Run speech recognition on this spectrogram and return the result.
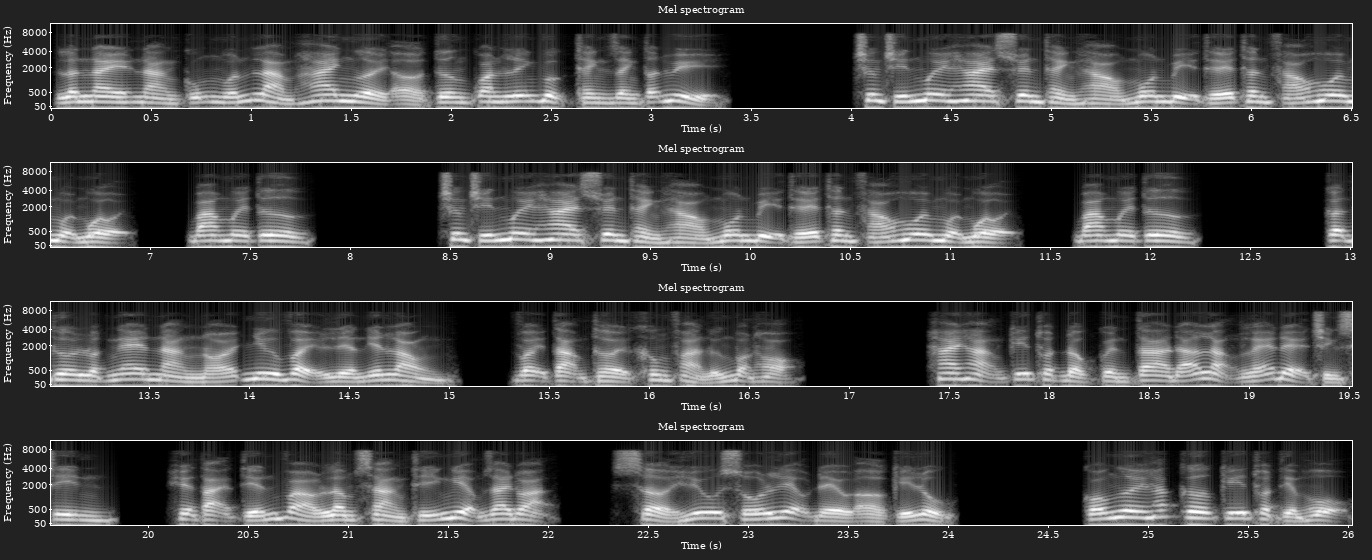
Lần này nàng cũng muốn làm hai người ở tương quan lĩnh vực thanh danh tận hủy. Chương 92 xuyên thành hào môn bị thế thân pháo hôi muội muội, 34. Chương 92 xuyên thành hào môn bị thế thân pháo hôi muội muội, 34. Cận thừa luật nghe nàng nói như vậy liền yên lòng, vậy tạm thời không phản ứng bọn họ. Hai hạng kỹ thuật độc quyền ta đã lặng lẽ để chỉnh xin, hiện tại tiến vào lâm sàng thí nghiệm giai đoạn, sở hữu số liệu đều ở ký lục. Có ngươi hacker kỹ thuật tiềm hộ,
